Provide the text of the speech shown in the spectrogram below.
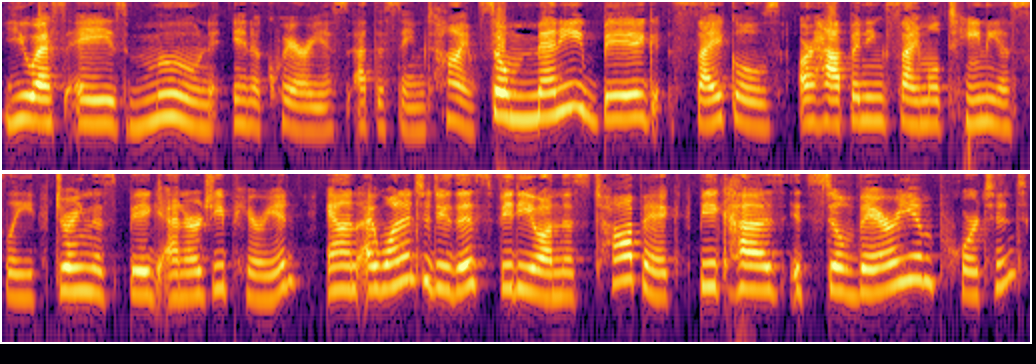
USA's moon in Aquarius at the same time. So many big cycles are happening simultaneously during this big energy period. And I wanted to do this video on this topic because it's still very important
